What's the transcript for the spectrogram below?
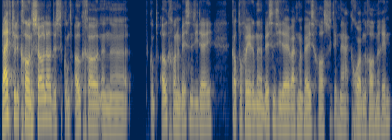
Blijft natuurlijk gewoon een solo, dus er komt ook gewoon een, uh, komt ook gewoon een business idee. Ik had toch weer een uh, business idee waar ik mee bezig was, dus ik denk, nou ja, ik gooi hem er gewoon weer in.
